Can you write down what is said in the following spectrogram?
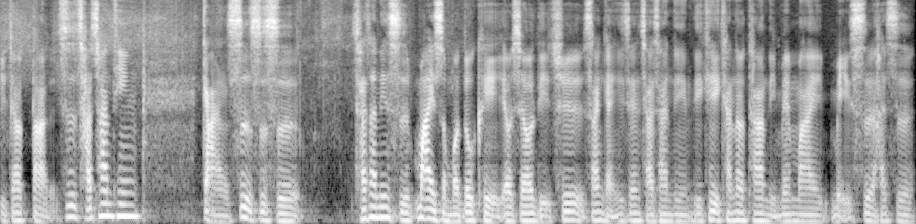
比较大的。其实茶餐厅港式其实茶餐厅是卖什么都可以，有时候你去香港一间茶餐厅，你可以看到它里面卖美式还是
